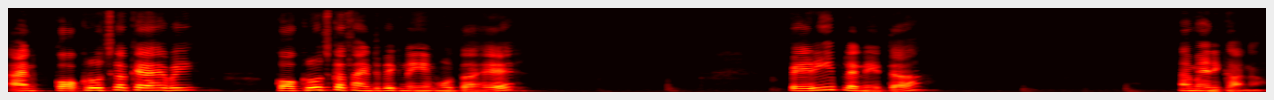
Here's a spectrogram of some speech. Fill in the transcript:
एंड कॉकरोच का क्या है भाई? कॉकरोच का साइंटिफिक नेम होता है पेरीप्लेनेटा अमेरिकाना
